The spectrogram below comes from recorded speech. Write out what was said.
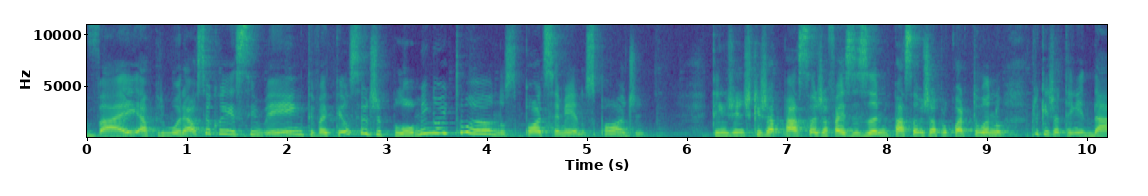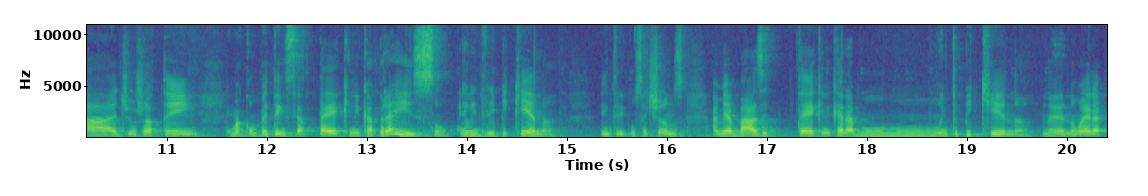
vai aprimorar o seu conhecimento e vai ter o seu diploma em oito anos. Pode ser menos? Pode. Tem gente que já passa, já faz exame, passa já para o quarto ano porque já tem idade ou já tem uma competência técnica para isso. Eu entrei pequena, entrei com sete anos. A minha base técnica era muito pequena, né? Não era.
